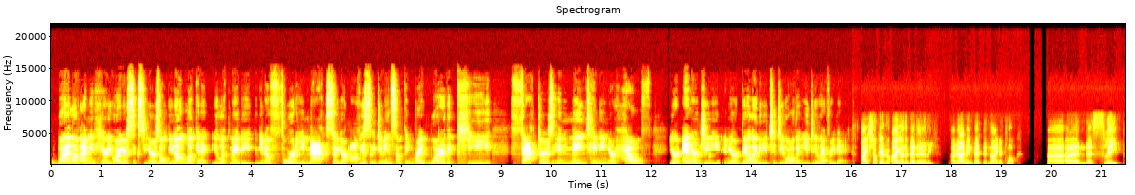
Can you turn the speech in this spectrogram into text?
what I love, I mean, here you are, you're 60 years old. You don't look it. You look maybe, you know, 40 max. So you're obviously doing something right. What are the key factors in maintaining your health, your energy, and your ability to do all that you do every day? I shock everyone. I go to bed early. I mean, I'm in bed at nine o'clock. Uh, and uh, sleep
